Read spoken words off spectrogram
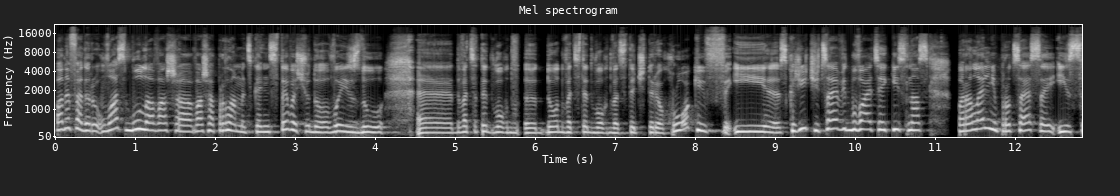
Пане Федоре, у вас була ваша ваша парламентська ініціатива щодо виїзду е, 22 д- е, до 22-24 років. І скажіть, чи це відбуваються якісь у нас паралельні процеси із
